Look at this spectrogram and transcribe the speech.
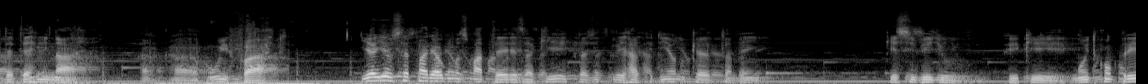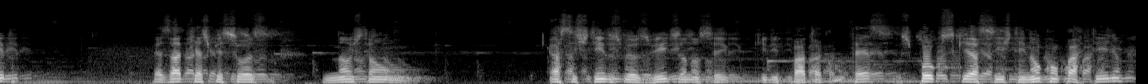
determinar o um infarto. E aí eu separei algumas matérias aqui para a gente ler rapidinho. Eu não quero também que esse vídeo fique muito comprido. Apesar de que as pessoas não estão assistindo os meus vídeos, eu não sei o que de fato acontece. Os poucos que assistem não compartilham.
